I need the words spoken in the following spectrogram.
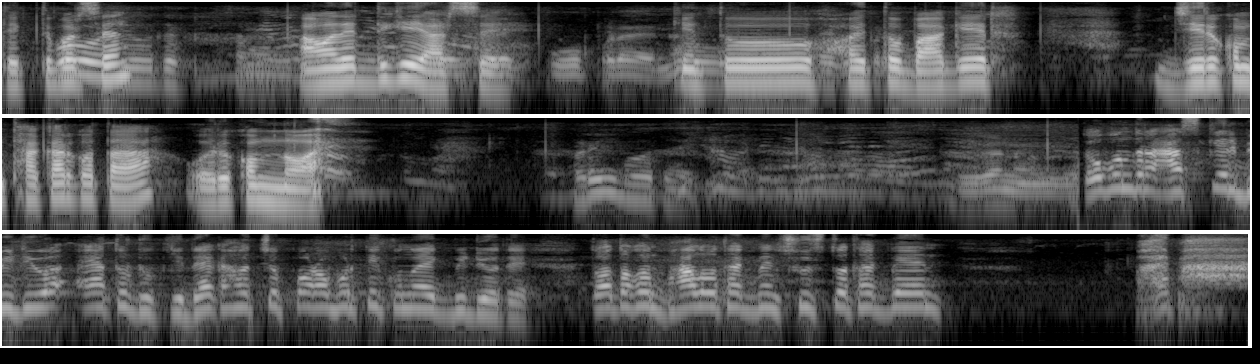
দেখতে পাচ্ছেন আমাদের দিকেই আসছে। কিন্তু হয়তো বাঘের যেরকম থাকার কথা ওইরকম নয়। তো বন্ধুরা আজকের ভিডিও এতটুকুই। দেখা হচ্ছে পরবর্তী কোনো এক ভিডিওতে। ততক্ষণ ভালো থাকবেন সুস্থ থাকবেন। Bye bye.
